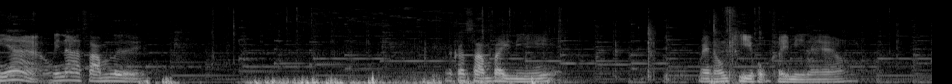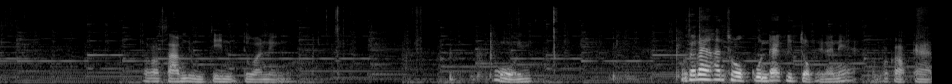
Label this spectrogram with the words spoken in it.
เนี้ย ไม่น่าซ้ำเลย แล้วก็ซ้ำใบนี้ แม่น้องคีผมเคยมีแล้ว แล้วก็ซ้ำยุงจินอีกตัวหนึ่งโอ้ยผมจะได้ขั้นโชกุนได้คือจบเลยนะเนี่ยผลประกอบการ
